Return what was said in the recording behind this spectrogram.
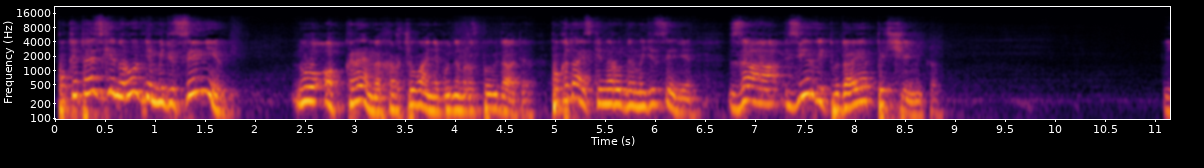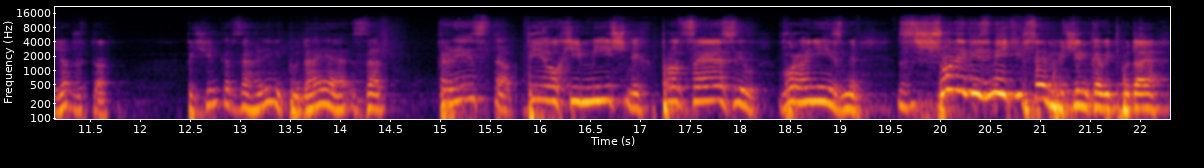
По китайській народній медицині, ну окреме харчування будемо розповідати. По китайській народній медицині за зір відповідає печінка. Як же так? Печінка взагалі відповідає за 300 біохімічних процесів в організмі. Що не візьміть, і все печінка відповідає.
